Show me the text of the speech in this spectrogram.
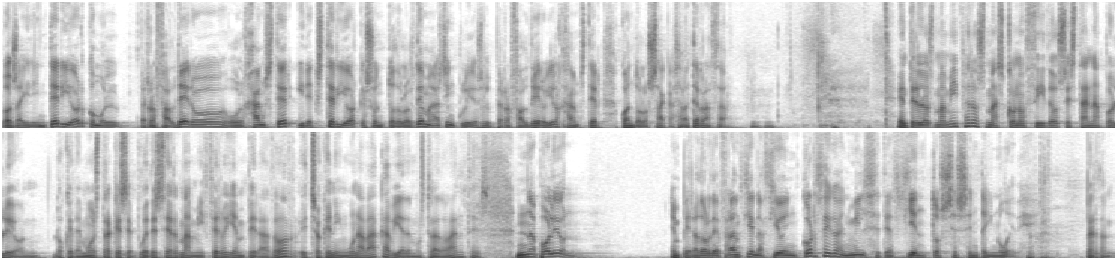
Los hay de interior, como el perro faldero o el hámster, y de exterior, que son todos los demás, incluidos el perro faldero y el hámster, cuando los sacas a la terraza. Uh -huh. Entre los mamíferos más conocidos está Napoleón, lo que demuestra que se puede ser mamífero y emperador, hecho que ninguna vaca había demostrado antes. Napoleón, emperador de Francia, nació en Córcega en 1769. Perdón,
